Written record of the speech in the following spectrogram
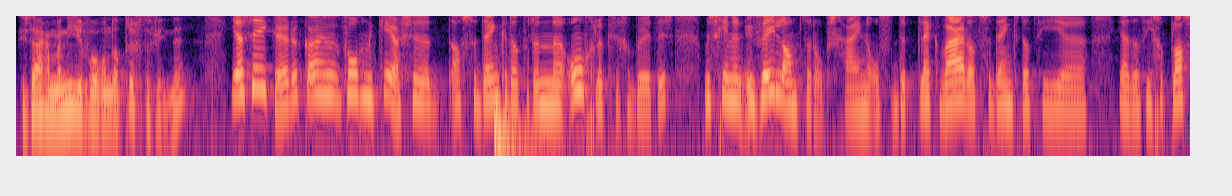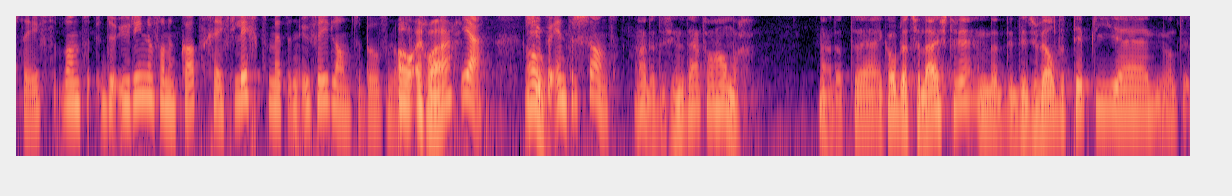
Is daar een manier voor om dat terug te vinden? Jazeker, dan kan je de volgende keer, als, je, als ze denken dat er een eh, ongelukje gebeurd is, misschien een UV-lamp erop schijnen. Of de plek waar dat ze denken dat hij, eh, ja, dat hij geplast heeft. Want de urine van een kat geeft licht met een UV-lamp erbovenop. Oh, echt waar? Ja, Oh. super interessant. Oh, dat is inderdaad wel handig. Nou, dat, eh, ik hoop dat ze luisteren. En dat, dit is wel de tip die... eh, want het-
